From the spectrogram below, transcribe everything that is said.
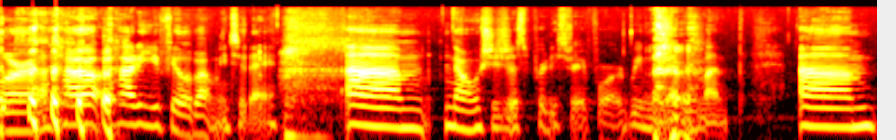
Laura, how how do you feel about me today? Um, no, she's just pretty straightforward. We meet every month. Um,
